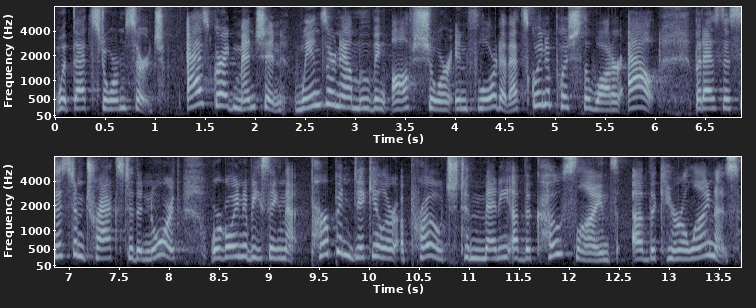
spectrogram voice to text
with that storm surge. As Greg mentioned, winds are now moving offshore in Florida. That's going to push the water out. But as the system tracks to the north, we're going to be seeing that perpendicular approach to many of the coastlines of the Carolinas.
